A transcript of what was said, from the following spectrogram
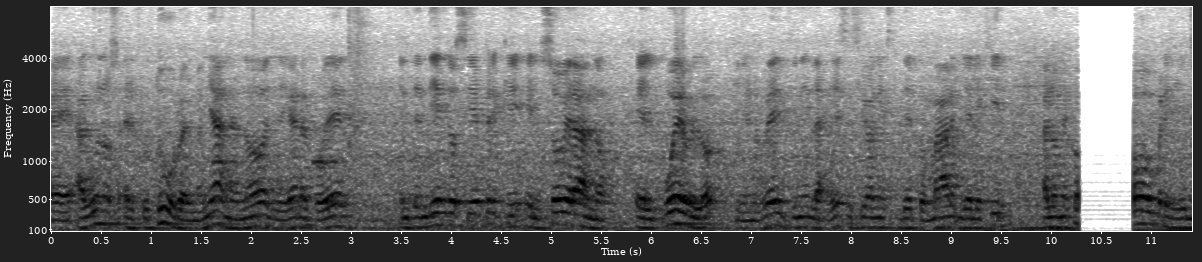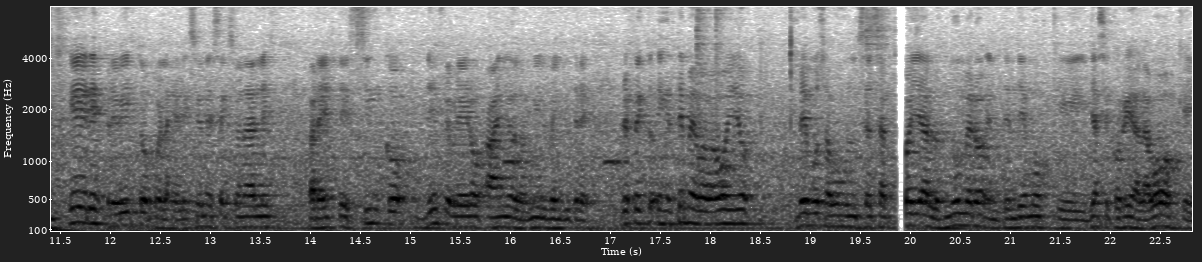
eh, algunos el futuro, el mañana, ¿no? Llegar al poder, entendiendo siempre que el soberano, el pueblo, quienes nos ven, tienen las decisiones de tomar y elegir a los mejores hombres y mujeres previsto por las elecciones seccionales para este 5 de febrero año 2023. Perfecto, en el tema de Babahoyo vemos a un César Troya, los números, entendemos que ya se corría la voz, que,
